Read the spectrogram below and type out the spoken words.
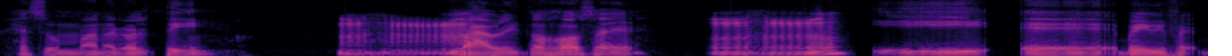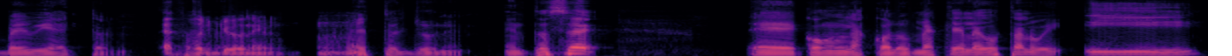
Jesús Manuel Ortiz, Pablito José y eh, Baby, Baby Héctor. Héctor Junior. Héctor Junior. Entonces, eh, con las columnas que le gusta a Luis y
